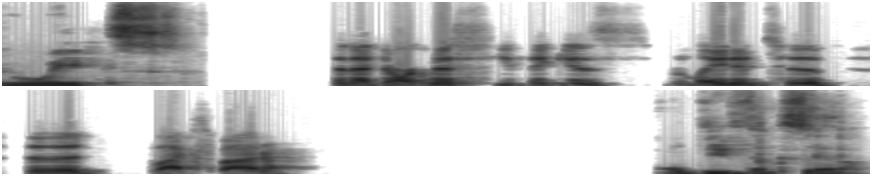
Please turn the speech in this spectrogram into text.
weeks. And that darkness you think is related to the black spider? I do think so.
